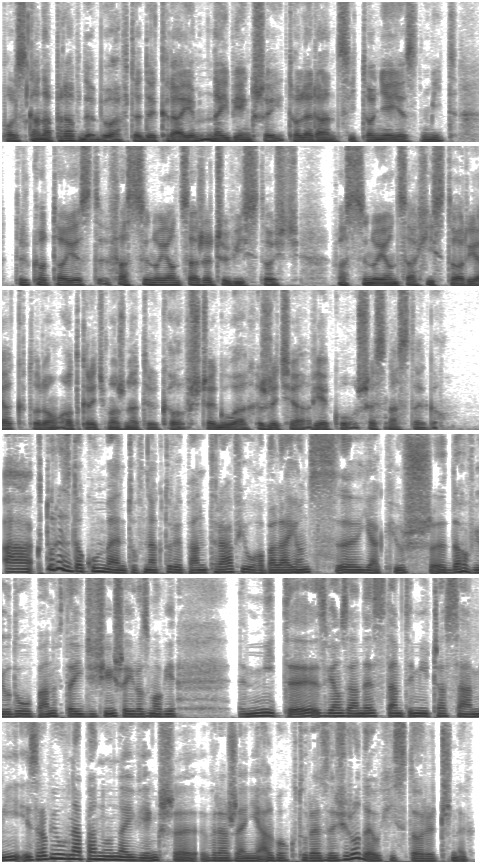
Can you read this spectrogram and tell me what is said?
Polska naprawdę była wtedy krajem największej tolerancji. To nie jest mit, tylko to jest fascynująca rzeczywistość, fascynująca historia, którą odkryć można tylko w szczegółach życia wieku XVI. A który z dokumentów, na który pan trafił, obalając, jak już dowiódł pan w tej dzisiejszej rozmowie, mity związane z tamtymi czasami, zrobił na panu największe wrażenie, albo które ze źródeł historycznych?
